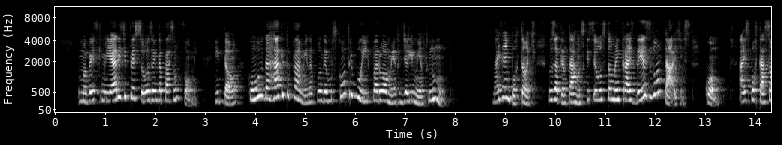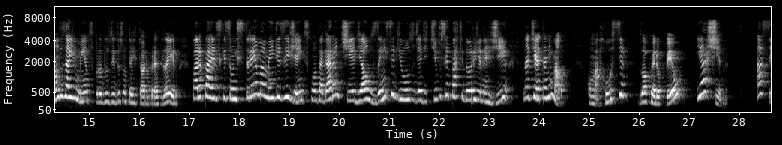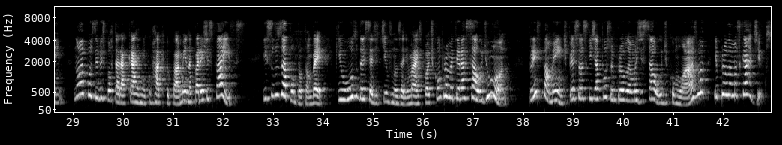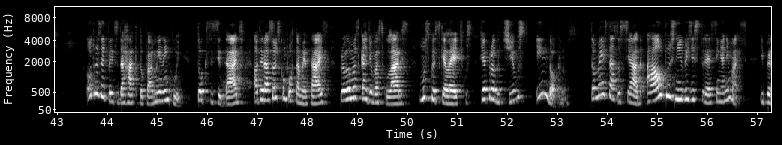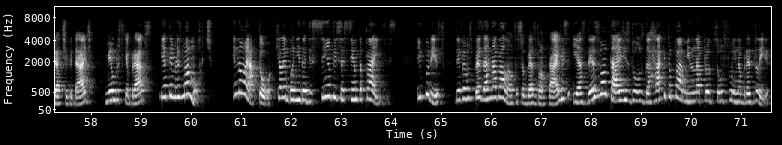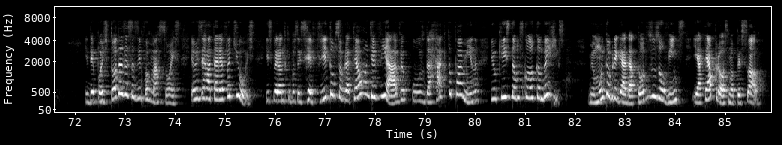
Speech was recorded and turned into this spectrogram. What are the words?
uma vez que milhares de pessoas ainda passam fome. Então, com o uso da ractopamina, podemos contribuir para o aumento de alimento no mundo. Mas é importante nos atentarmos que seu uso também traz desvantagens, como a exportação dos alimentos produzidos no território brasileiro para países que são extremamente exigentes quanto à garantia de ausência de uso de aditivos repartidores de energia na dieta animal, como a Rússia, Bloco Europeu e a China. Assim, não é possível exportar a carne com ractopamina para estes países. Estudos apontam também que o uso desse aditivo nos animais pode comprometer a saúde humana, principalmente pessoas que já possuem problemas de saúde como asma e problemas cardíacos. Outros efeitos da ractopamina incluem toxicidade, alterações comportamentais, problemas cardiovasculares, musculoesqueléticos, reprodutivos e endócrinos. Também está associada a altos níveis de estresse em animais, hiperatividade, membros quebrados e até mesmo a morte. E não é à toa que ela é banida de 160 países. E por isso, devemos pesar na balança sobre as vantagens e as desvantagens do uso da ractopamina na produção suína brasileira. E depois de todas essas informações, eu encerro a tarefa de hoje, esperando que vocês reflitam sobre até onde é viável o uso da ractopamina e o que estamos colocando em risco. Meu muito obrigada a todos os ouvintes e até a próxima, pessoal!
